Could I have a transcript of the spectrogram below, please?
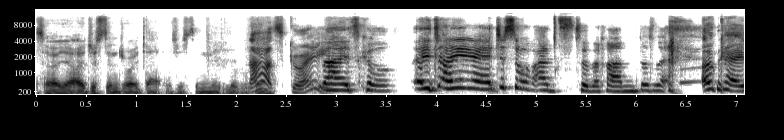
so yeah, I just enjoyed that. It's just a neat little thing. That's great. that is cool. It, I, yeah, it just sort of adds to the fun, doesn't it? Okay,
